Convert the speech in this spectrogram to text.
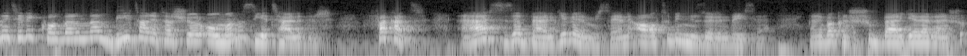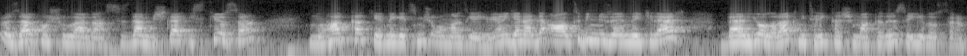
nitelik kodlarından bir tane taşıyor olmanız yeterlidir. Fakat eğer size belge verilmişse yani 6000'in üzerindeyse yani bakın şu belgelerden şu özel koşullardan sizden bir şeyler istiyorsa muhakkak yerine getirmiş olmanız gerekiyor. Yani genelde 6000'in üzerindekiler belge olarak nitelik taşımaktadır sevgili dostlarım.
